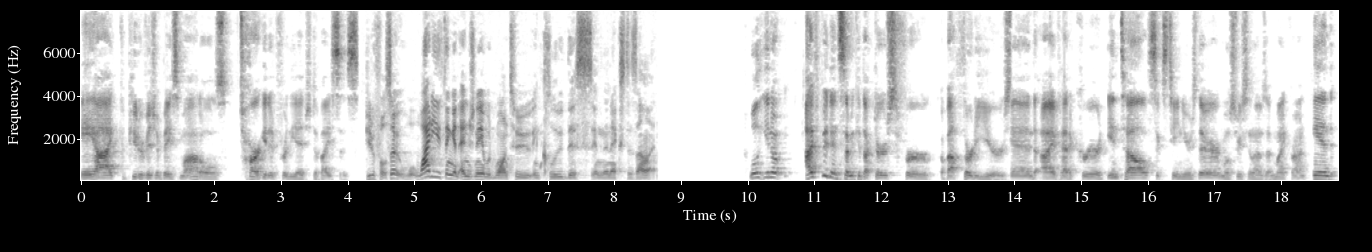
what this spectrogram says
AI computer vision based models targeted for the edge devices. Beautiful. So why do you think an engineer would want to include this in the next design? Well, you know, I've been in semiconductors for about 30 years, and I've had a career at Intel, 16 years there. Most recently, I was at Micron. And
